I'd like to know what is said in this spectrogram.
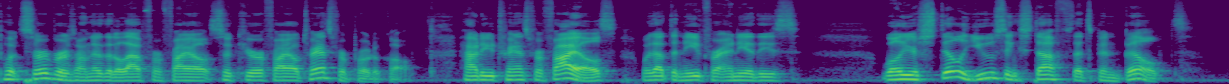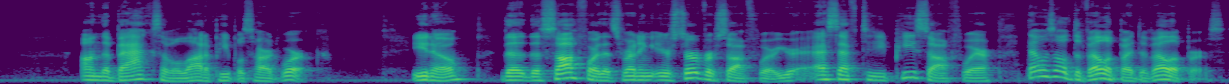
put servers on there that allow for file secure file transfer protocol? How do you transfer files without the need for any of these? Well, you're still using stuff that's been built on the backs of a lot of people's hard work. You know, the the software that's running your server software, your SFTP software, that was all developed by developers,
